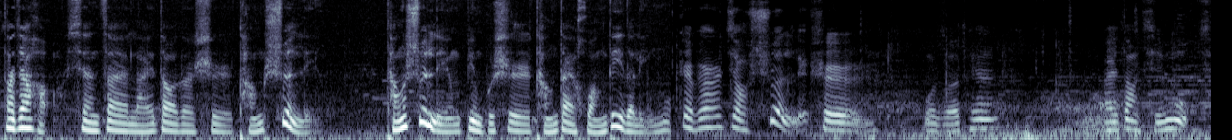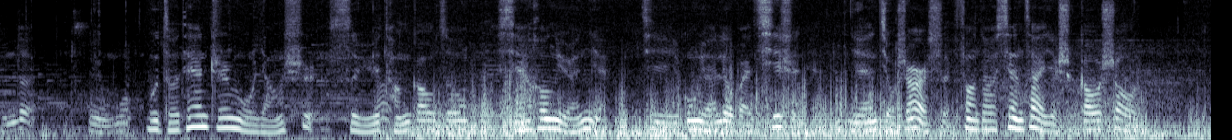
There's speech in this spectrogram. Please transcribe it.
大家好，现在来到的是唐顺陵。唐顺陵并不是唐代皇帝的陵墓，这边叫顺陵，是武则天埋葬其母亲的陵墓。武则天之母杨氏死于唐高宗咸亨元年，即公元六百七十年，年九十二岁，放到现在也是高寿了。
